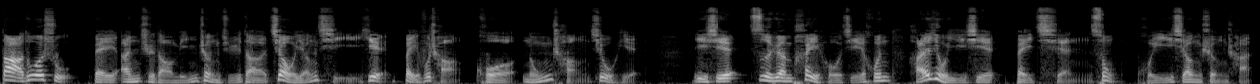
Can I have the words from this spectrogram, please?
大多数被安置到民政局的教养企业、被服厂或农场就业。一些自愿配偶结婚，还有一些被遣送回乡生产。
